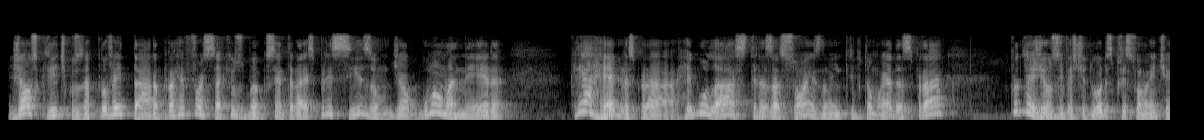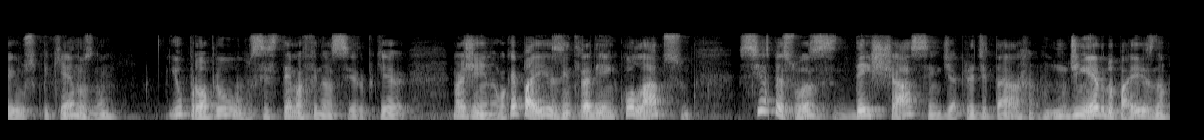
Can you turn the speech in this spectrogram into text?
Já os críticos aproveitaram para reforçar que os bancos centrais precisam, de alguma maneira, criar regras para regular as transações não, em criptomoedas para proteger os investidores, principalmente aí os pequenos, não, e o próprio sistema financeiro, porque Imagina, qualquer país entraria em colapso se as pessoas deixassem de acreditar no dinheiro do país não,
